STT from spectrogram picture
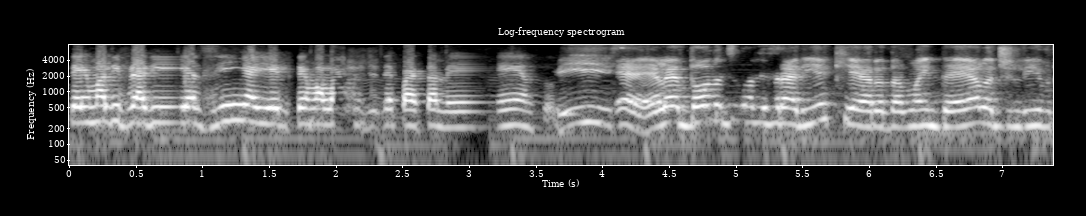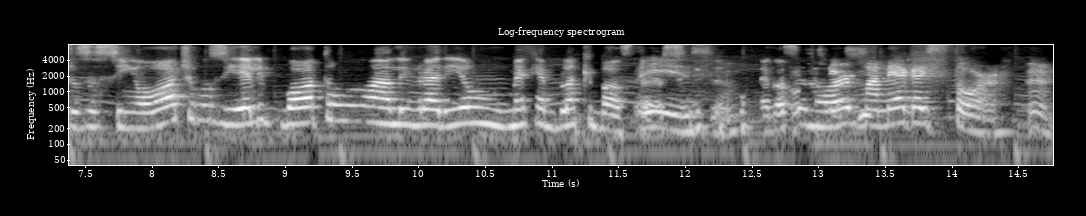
tem uma livrariazinha e ele tem uma loja de departamento. Isso. É, ela é dona de uma livraria que era da mãe dela, de livros assim ótimos, e ele bota uma livraria, um, como é que é? Blockbuster. Assim. Isso. Assim, um negócio enorme. Uma mega store. Hum.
